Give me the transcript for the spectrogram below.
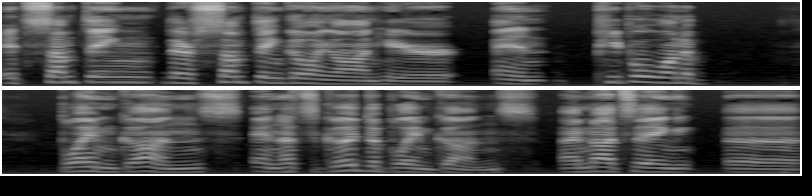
it's something. There's something going on here, and people want to blame guns, and that's good to blame guns. I'm not saying uh,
